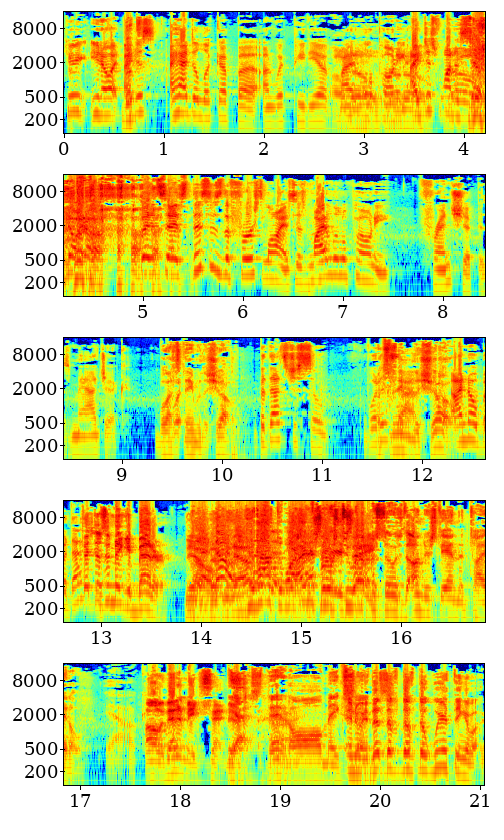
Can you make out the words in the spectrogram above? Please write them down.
Here, you know what? I just I had to look up uh, on Wikipedia My no, Little Pony. no, no, I just want to no. say no, no. But it says this is the first line. It says My Little Pony, friendship is magic. Well, that's the name of the show. But that's just so. What That's is the name that? of the show. I know, but that's that doesn't make it better. Yeah. No, You know? You have to watch that's the what first two saying. episodes to understand the title. Yeah. Okay. Oh, then it makes sense. Yes, then it all makes Anyway, the, sense. the, the, the weird thing about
